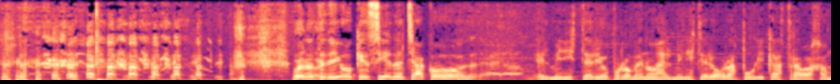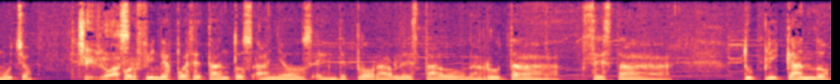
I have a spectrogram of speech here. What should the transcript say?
bueno, te digo que sí, en el Chaco el ministerio, por lo menos el Ministerio de Obras Públicas, trabaja mucho. Sí, lo hace. Por fin, después de tantos años en deplorable estado, la ruta se está duplicando.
